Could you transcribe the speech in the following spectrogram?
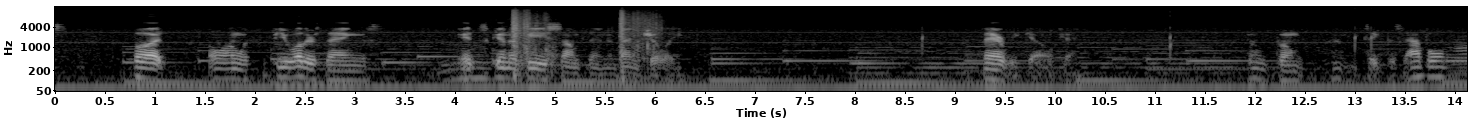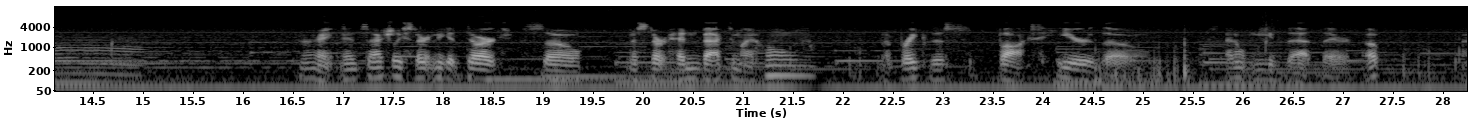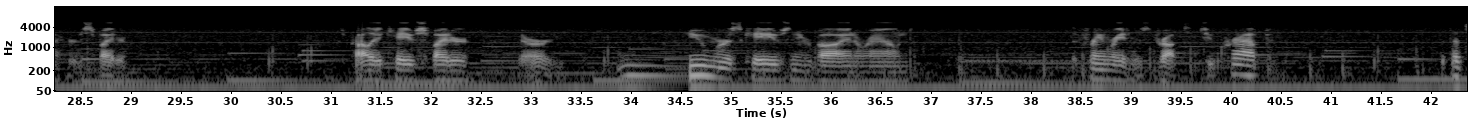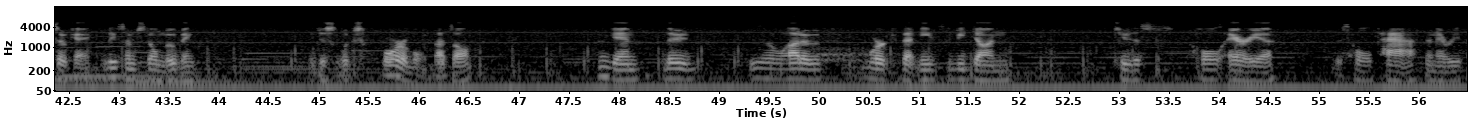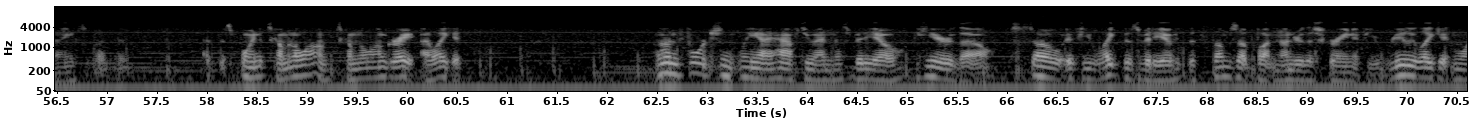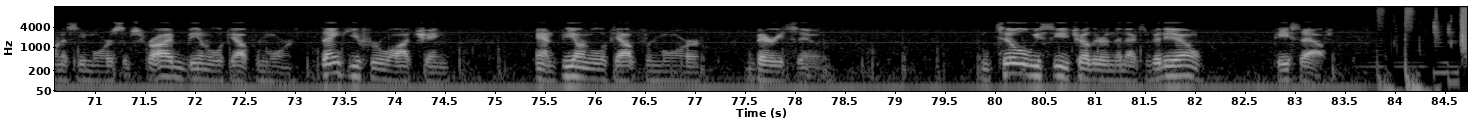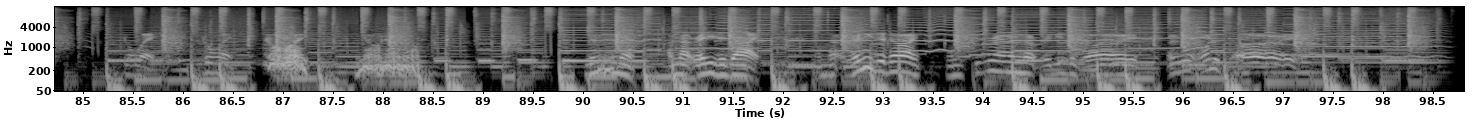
but along with a few other things, it's gonna be something eventually. There we go, okay. Boom, boom. Take this apple. Alright, it's actually starting to get dark, so I'm gonna start heading back to my home. I'm gonna break this box here, though. I don't need that there. Oh, I heard a spider. It's probably a cave spider. There are numerous caves nearby and around. Frame rate has dropped to crap. But that's okay. At least I'm still moving. It just looks horrible, that's all. Again, there's a lot of work that needs to be done to this whole area, this whole path and everything. So at this point, it's coming along. It's coming along great. I like it. Unfortunately, I have to end this video here, though. So, if you like this video, hit the thumbs up button under the screen. If you really like it and want to see more, subscribe and be on the lookout for more. Thank you for watching, and be on the lookout for more very soon. Until we see each other in the next video, peace out. Go away. Go away. Go away. No, no, no. No, no, no. I'm not ready to die. I'm not ready to die. I'm Superman, I'm not ready to die. I don't want to die.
